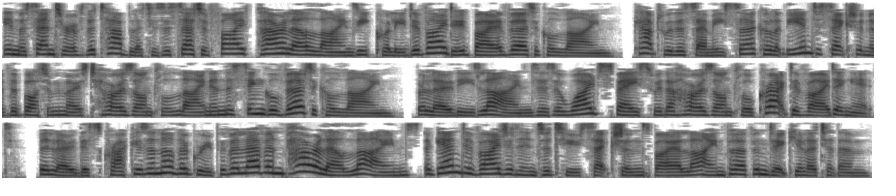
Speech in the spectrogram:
In the center of the tablet is a set of five parallel lines equally divided by a vertical line, capped with a semicircle at the intersection of the bottommost horizontal line and the single vertical line. Below these lines is a wide space with a horizontal crack dividing it. Below this crack is another group of 11 parallel lines, again divided into two sections by a line perpendicular to them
